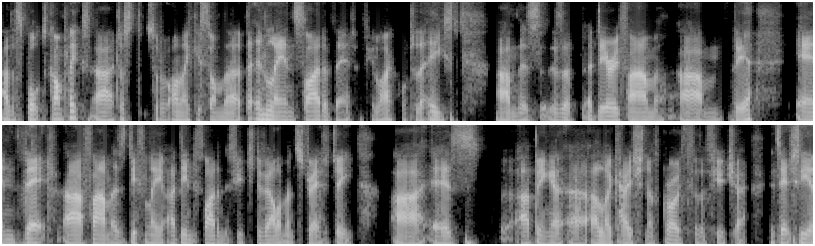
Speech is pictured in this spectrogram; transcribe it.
uh, the sports complex, uh, just sort of on, I guess, on the, the inland side of that, if you like, or to the east. Um, there's there's a, a dairy farm um, there, and that uh, farm is definitely identified in the future development strategy uh, as uh, being a, a, location of growth for the future. It's actually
